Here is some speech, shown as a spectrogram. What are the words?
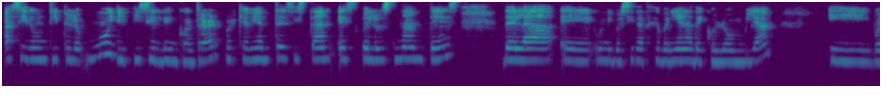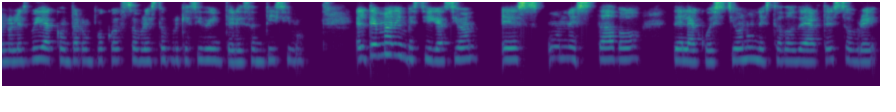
Ha sido un título muy difícil de encontrar porque habían tesis tan espeluznantes de la eh, Universidad Javeriana de Colombia y bueno, les voy a contar un poco sobre esto porque ha sido interesantísimo. El tema de investigación es un estado de la cuestión, un estado de arte sobre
